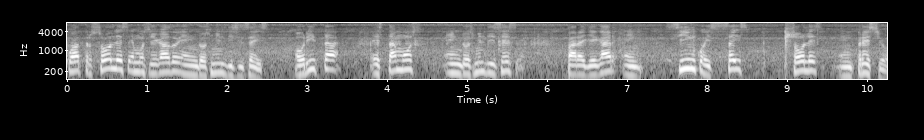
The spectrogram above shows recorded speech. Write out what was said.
4 soles hemos llegado en 2016 ahorita estamos en 2016 para llegar en 5 y 6 soles en precio.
